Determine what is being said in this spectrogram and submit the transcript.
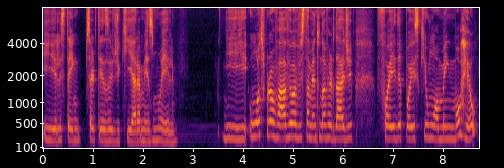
e eles têm certeza de que era mesmo ele. E um outro provável avistamento, na verdade, foi depois que um homem morreu,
